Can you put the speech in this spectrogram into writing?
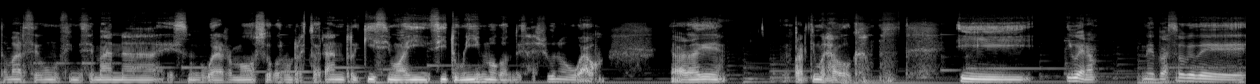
tomarse un fin de semana, es un lugar hermoso, con un restaurante riquísimo ahí in situ mismo, con desayuno, wow, la verdad que partimos la boca. Y, bueno, me pasó de,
